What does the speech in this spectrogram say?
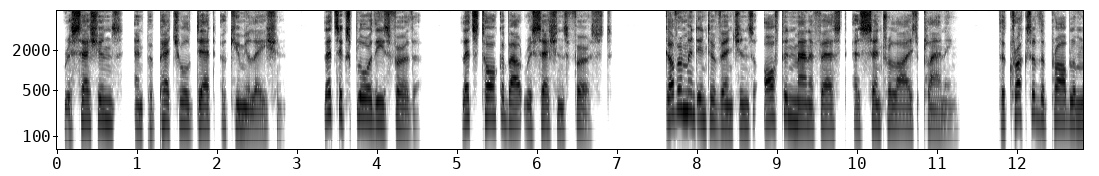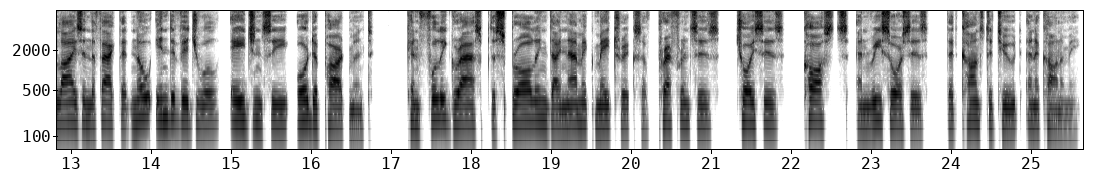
recessions and perpetual debt accumulation. Let's explore these further. Let's talk about recessions first. Government interventions often manifest as centralized planning. The crux of the problem lies in the fact that no individual, agency, or department can fully grasp the sprawling dynamic matrix of preferences, choices, costs, and resources that constitute an economy.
